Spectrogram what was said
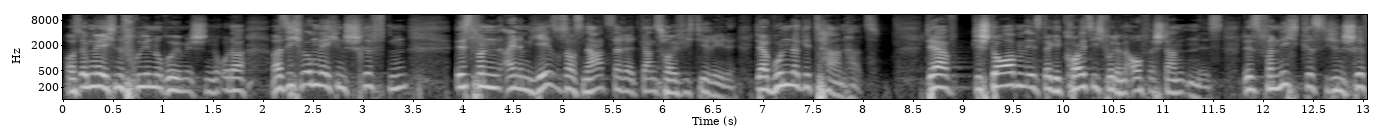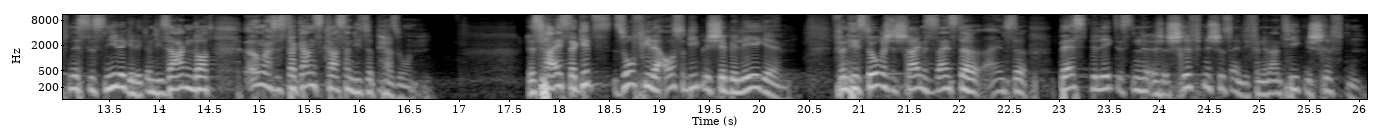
aus irgendwelchen frühen römischen oder was ich, irgendwelchen Schriften, ist von einem Jesus aus Nazareth ganz häufig die Rede, der Wunder getan hat, der gestorben ist, der gekreuzigt wurde und auferstanden ist. Das ist von nichtchristlichen Schriften ist es niedergelegt und die sagen dort, irgendwas ist da ganz krass an dieser Person. Das heißt, da gibt es so viele außerbiblische Belege. Für ein historisches Schreiben ist es eines der, eines der bestbelegtesten Schriften schlussendlich von den antiken Schriften.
